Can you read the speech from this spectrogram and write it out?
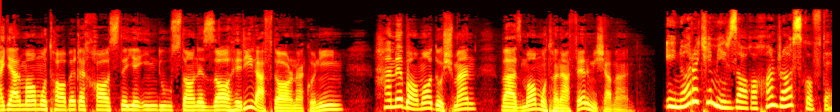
اگر ما مطابق خواسته این دوستان ظاهری رفتار نکنیم همه با ما دشمن و از ما متنفر می شوند اینا رو که میرزا آقاخان راست گفته.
